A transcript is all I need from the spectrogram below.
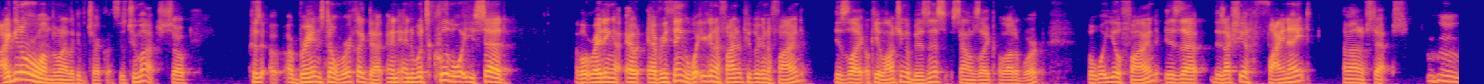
I get overwhelmed when I look at the checklist. It's too much. So because our brains don't work like that. And and what's cool about what you said about writing out everything, what you're gonna find, what people are gonna find is like, okay, launching a business sounds like a lot of work, but what you'll find is that there's actually a finite amount of steps mm-hmm.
